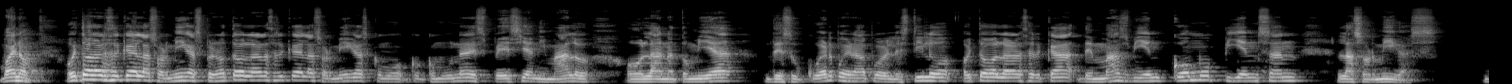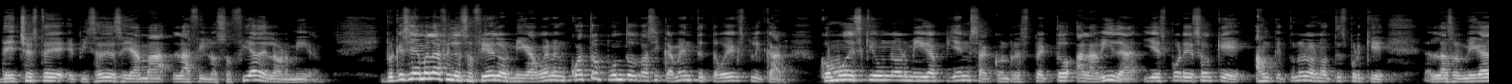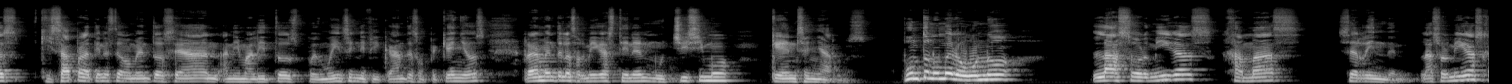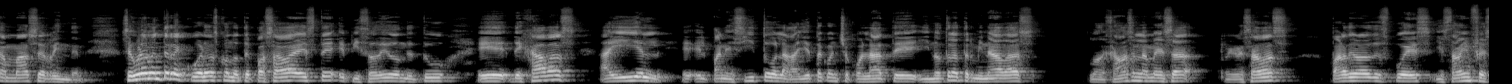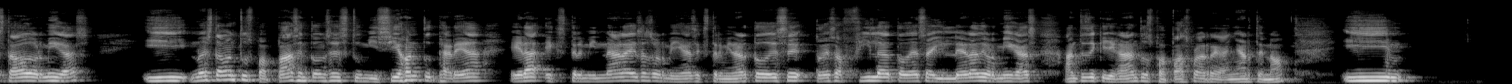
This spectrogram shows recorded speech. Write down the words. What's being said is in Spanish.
Bueno, hoy te voy a hablar acerca de las hormigas, pero no te voy a hablar acerca de las hormigas como, como una especie animal o, o la anatomía de su cuerpo y nada por el estilo. Hoy te voy a hablar acerca de más bien cómo piensan las hormigas. De hecho, este episodio se llama La filosofía de la hormiga. ¿Y por qué se llama la filosofía de la hormiga? Bueno, en cuatro puntos básicamente te voy a explicar cómo es que una hormiga piensa con respecto a la vida y es por eso que, aunque tú no lo notes porque las hormigas quizá para ti en este momento sean animalitos pues muy insignificantes o pequeños, realmente las hormigas tienen muchísimo que enseñarnos. Punto número uno, las hormigas jamás se rinden. Las hormigas jamás se rinden. Seguramente recuerdas cuando te pasaba este episodio donde tú eh, dejabas ahí el, el panecito, la galleta con chocolate y no te la terminabas, lo dejabas en la mesa, regresabas un par de horas después y estaba infestado de hormigas y no estaban tus papás, entonces tu misión, tu tarea era exterminar a esas hormigas, exterminar ese, toda esa fila, toda esa hilera de hormigas antes de que llegaran tus papás para regañarte, ¿no? Y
